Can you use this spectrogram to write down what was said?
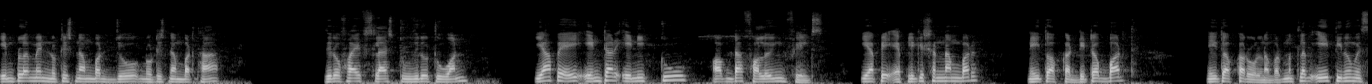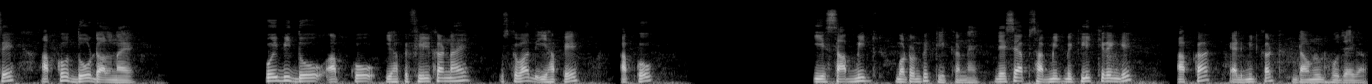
एम्प्लॉयमेंट नोटिस नंबर जो नोटिस नंबर था zero five slash two zero two one यहाँ पे enter any two of the following fields यहाँ पे एप्लीकेशन नंबर नहीं तो आपका डेट ऑफ़ बर्थ नहीं तो आपका रोल नंबर मतलब ये तीनों में से आपको दो डालना है। कोई भी दो आपको यहाँ पे फिल करना है, उसके बाद यहाँ पे आपको ये सबमिट बटन पे क्लिक करना है। जैसे आप सबमिट में क्लिक करेंगे, आपका एडमिट कार्ड डाउनलोड हो जाएगा।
